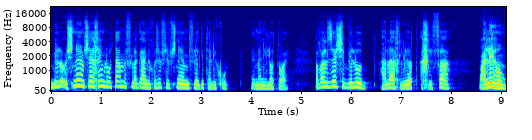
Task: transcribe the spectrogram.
בלוד, שניהם שייכים לאותה מפלגה, אני חושב ששניהם מפלגת הליכוד, אם אני לא טועה. אבל זה שבלוד הלך להיות אכיפה, או עליהום,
